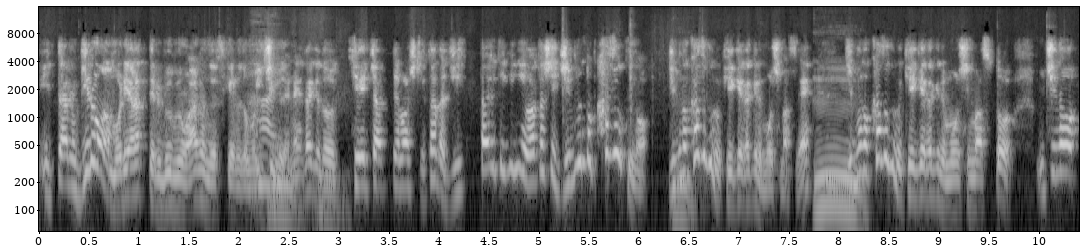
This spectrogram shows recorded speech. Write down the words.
一旦議論は盛り上がってる部分はあるんですけれども、はい。一部でね、だけど消えちゃってまして、ただ実態的に私、自分の家族の、自分の家族の経験だけで申しますね。うん。自分の家族の経験だけで申しますと、うちの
